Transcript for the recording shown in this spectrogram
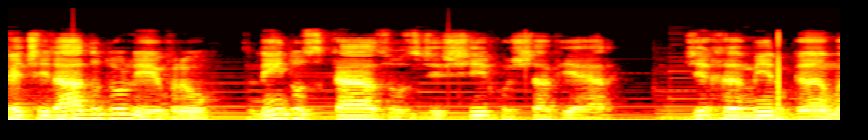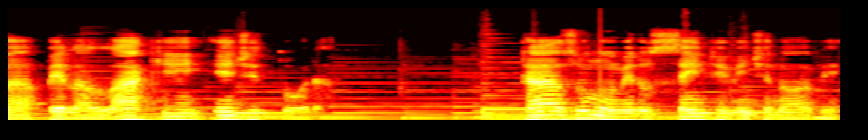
Retirado do livro Lindos Casos de Chico Xavier, de Ramiro Gama, pela LAC Editora. Caso número 129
